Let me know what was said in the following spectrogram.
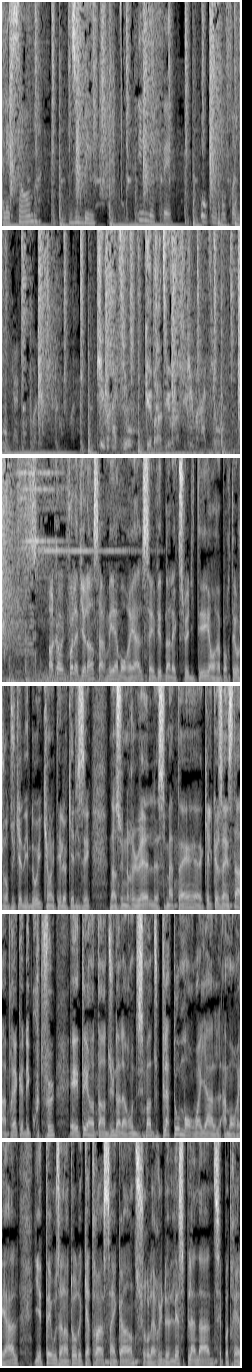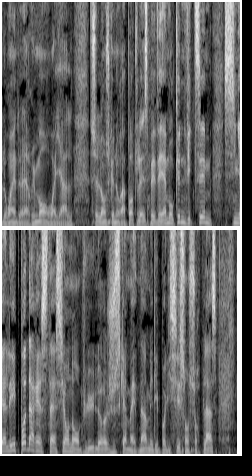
Alexandre Dubé. Il ne fait aucun compromis. Cube Radio. Cube Radio. Cube Radio. Encore une fois, la violence armée à Montréal s'invite dans l'actualité. On rapportait aujourd'hui qu'il y a des douilles qui ont été localisées dans une ruelle ce matin, euh, quelques instants après que des coups de feu aient été entendus dans l'arrondissement du plateau Mont-Royal à Montréal. Il était aux alentours de 4h50 sur la rue de l'Esplanade. C'est pas très loin de la rue Mont-Royal. Selon ce que nous rapporte le SPVM, aucune victime signalée, pas d'arrestation non plus, là, jusqu'à maintenant, mais les policiers sont sur place.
